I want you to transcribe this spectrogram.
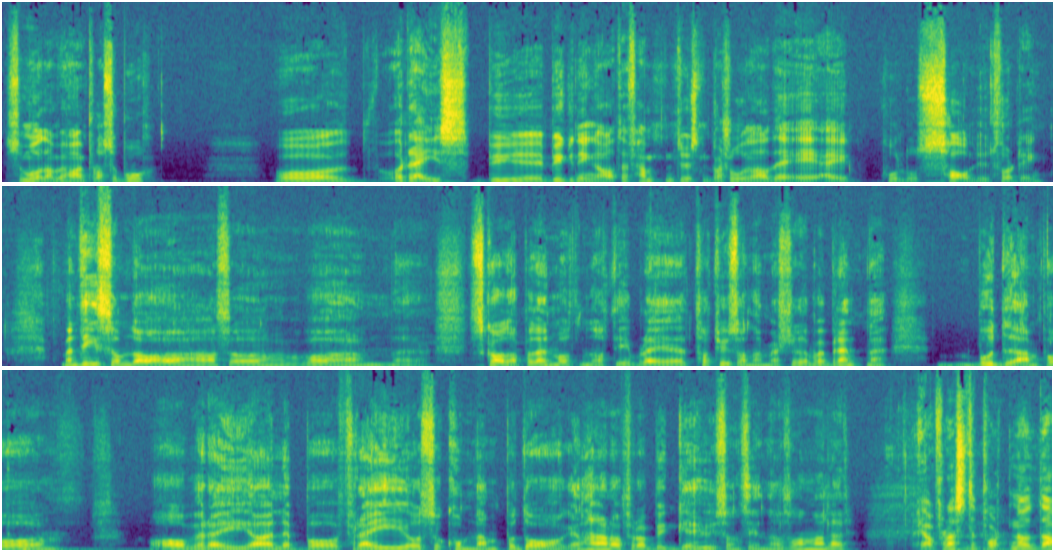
så må de jo ha en plass å bo. Og å reise by, bygninger til 15 000 personer, det er en kolossal utfordring. Men de som da altså, var skada på den måten at de ble tatt husene deres, det var brent ned, bodde de på Averøya eller på Frei, og så kom de på dagen her da, for å bygge husene sine og sånn, eller? Ja, Flesteparten av de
